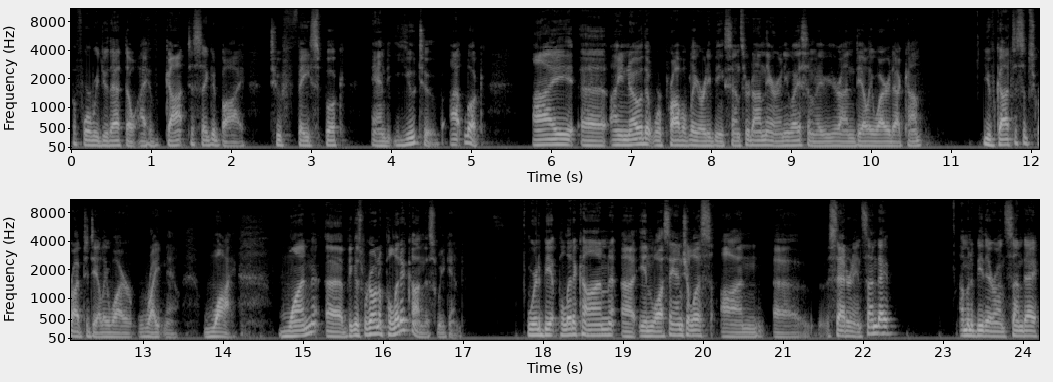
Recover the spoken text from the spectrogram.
Before we do that, though, I have got to say goodbye to Facebook and YouTube. Uh, look, I uh, I know that we're probably already being censored on there anyway, so maybe you're on DailyWire.com. You've got to subscribe to Daily Wire right now. Why? One, uh, because we're going to Politicon this weekend. We're going to be at Politicon uh, in Los Angeles on uh, Saturday and Sunday. I'm going to be there on Sunday.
